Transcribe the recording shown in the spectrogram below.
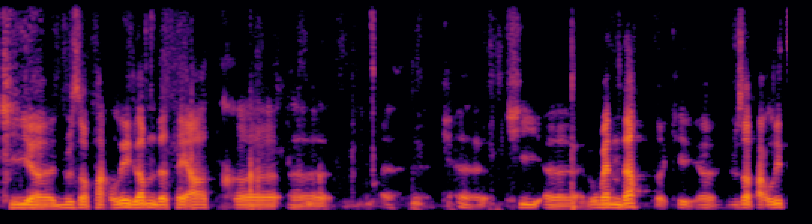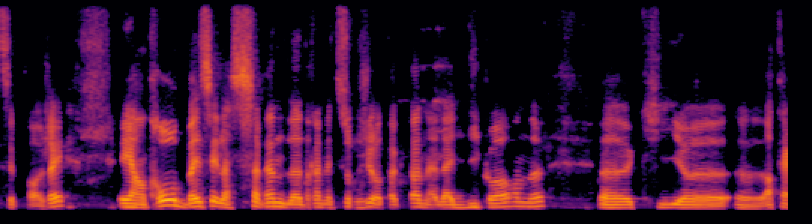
qui nous a parlé, l'homme de théâtre euh, qui, euh, Wendat, qui euh, nous a parlé de ses projets. Et entre autres, ben, c'est la semaine de la dramaturgie autochtone à la licorne, qui, enfin,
